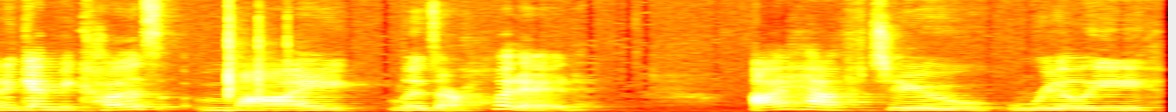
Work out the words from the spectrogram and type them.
And again, because my lids are hooded, I have to really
